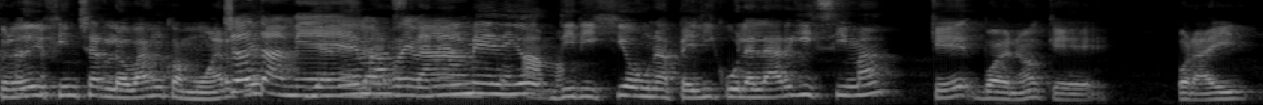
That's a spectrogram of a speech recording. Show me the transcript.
pero David Fincher lo banco a muerte. Yo también Y además, lo en el medio, Amo. dirigió una película larguísima que, bueno, que por ahí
